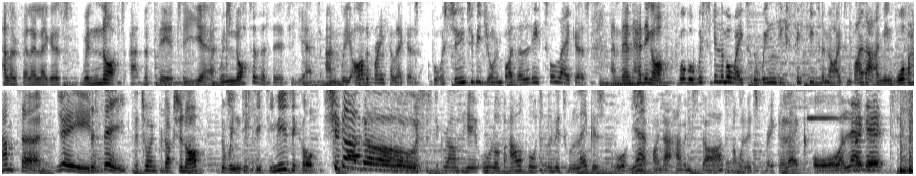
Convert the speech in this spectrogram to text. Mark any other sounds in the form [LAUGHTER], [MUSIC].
Hello, fellow leggers. We're not at the theatre yet. We're not at the theatre yet, and we are the Break A Leggers, but we're soon to be joined by the Little Leggers. And then heading off. Well, we're whisking them away to the Windy City tonight, and by that I mean Wolverhampton, Yay! to see the touring production of the Windy City musical. Chicago! So stick around to hear all of our thoughts and the Little Leggers' thoughts. Yeah, find out how many stars And whether it's break a leg. or leg, Leg it. it.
